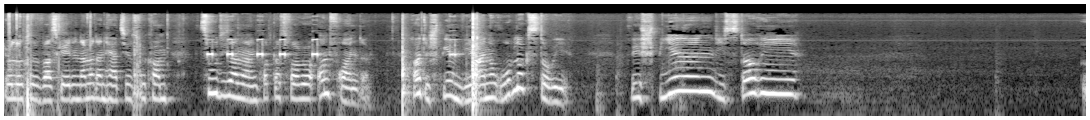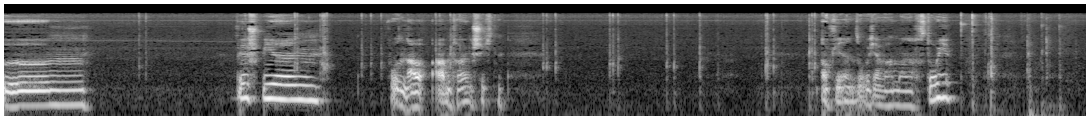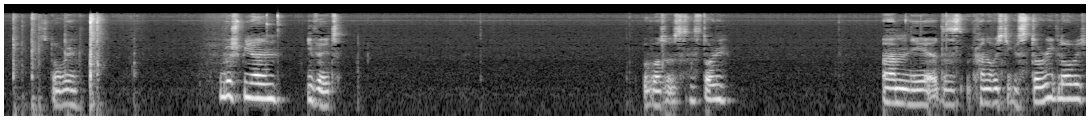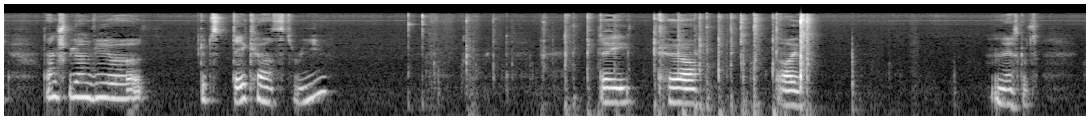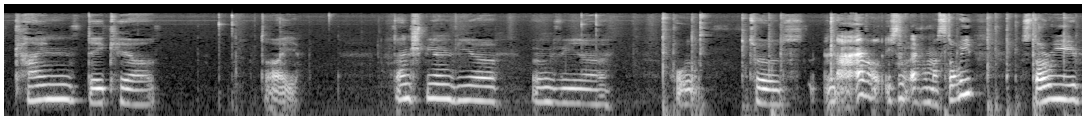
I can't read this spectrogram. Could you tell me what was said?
Jo Leute, was geht? Und damit ein herzliches Willkommen zu dieser neuen Podcast-Folge und Freunde. Heute spielen wir eine Roblox-Story. Wir spielen die Story. Ähm, wir spielen. Wo sind Ab Abenteuergeschichten? Okay, dann suche ich einfach mal nach Story. Story. Wir spielen die Welt. Was ist das eine Story? Ähm, nee, das ist keine richtige Story, glaube ich. Dann spielen wir. Gibt's Daycare 3? Daycare 3. Nee, es gibt kein Daycare 3. Dann spielen wir irgendwie eine Hotels. Na, einfach, ich suche einfach mal Story. Story.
